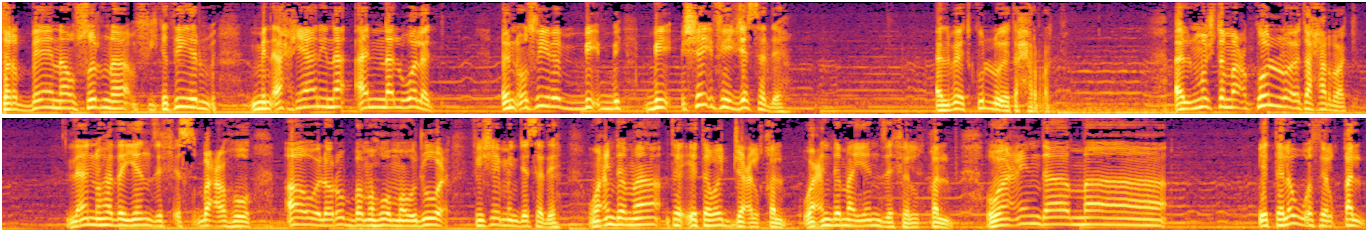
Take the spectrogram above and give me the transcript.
تربينا وصرنا في كثير من أحياننا أن الولد إن أصيب بشيء في جسده. البيت كله يتحرك. المجتمع كله يتحرك. لأنه هذا ينزف إصبعه أو لربما هو موجوع في شيء من جسده. وعندما يتوجع القلب وعندما ينزف القلب وعندما يتلوث القلب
